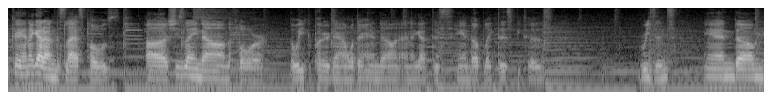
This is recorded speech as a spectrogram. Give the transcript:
Okay, and I got on this last pose. Uh, she's laying down on the floor the way you can put her down with her hand down and I got this hand up like this because reasons and um,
